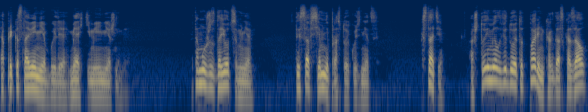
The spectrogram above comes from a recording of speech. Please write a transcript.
а прикосновения были мягкими и нежными. К тому же, сдается мне, ты совсем не простой кузнец. Кстати, а что имел в виду этот парень, когда сказал,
